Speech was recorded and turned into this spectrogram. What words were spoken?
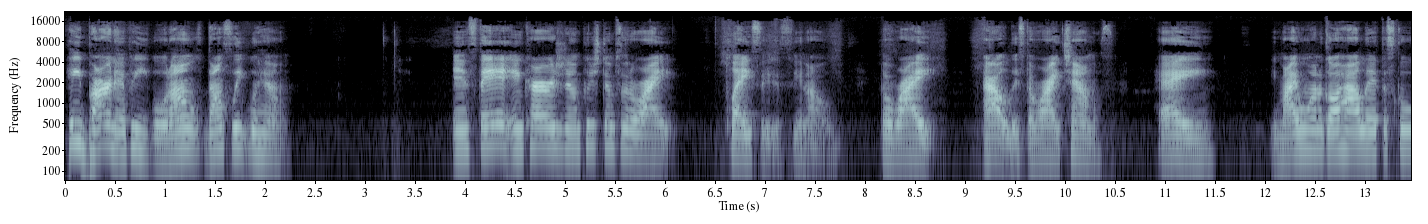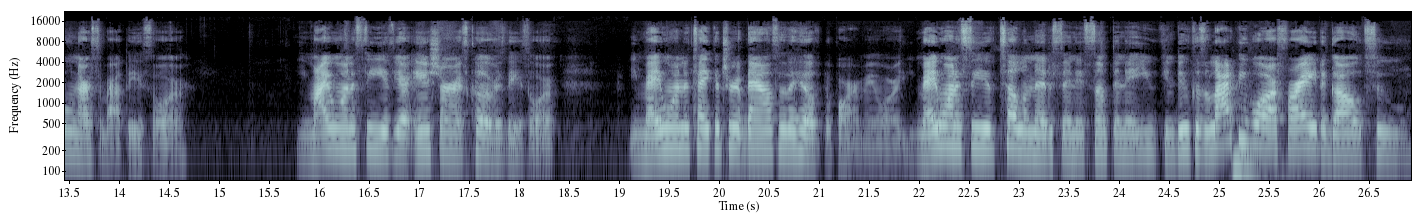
he burning people. Don't don't sleep with him. Instead, encourage them, push them to the right places, you know, the right outlets, the right channels. Hey, you might want to go holler at the school nurse about this, or you might want to see if your insurance covers this, or you may want to take a trip down to the health department, or you may want to see if telemedicine is something that you can do. Because a lot of people are afraid to go to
